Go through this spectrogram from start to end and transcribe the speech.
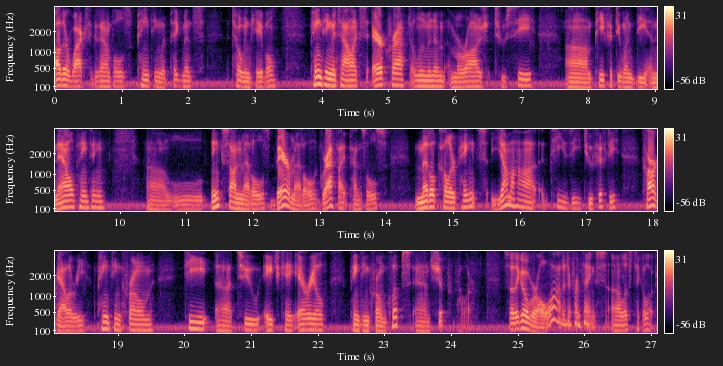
other wax examples, painting with pigments, towing cable, painting metallics, aircraft, aluminum, Mirage 2C, um, P51D enamel painting, uh, inks on metals, bare metal, graphite pencils, metal color paints, Yamaha TZ250, car gallery, painting chrome, T2HK aerial, painting chrome clips, and ship propeller. So they go over a lot of different things. Uh, let's take a look.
